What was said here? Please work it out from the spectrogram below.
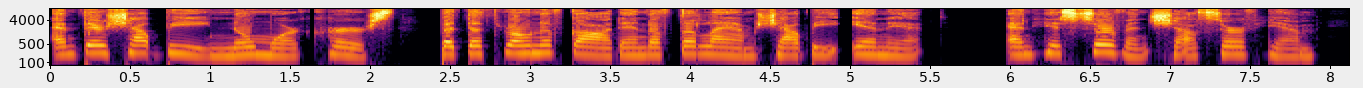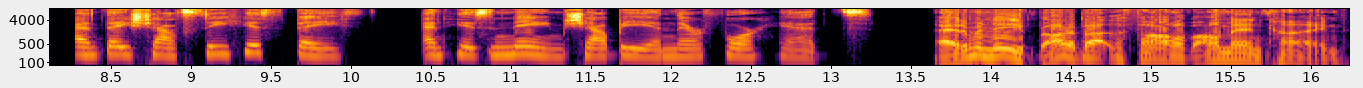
And there shall be no more curse, but the throne of God and of the Lamb shall be in it, and his servants shall serve him, and they shall see his face, and his name shall be in their foreheads. Adam and Eve brought about the fall of all mankind,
